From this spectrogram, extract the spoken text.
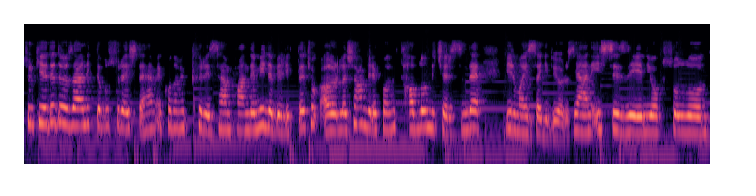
Türkiye'de de özellikle bu süreçte hem ekonomik kriz hem pandemiyle birlikte çok ağırlaşan bir ekonomik tablonun içerisinde 1 Mayıs'a gidiyoruz. Yani işsiz işsizliğin, yoksulluğun,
